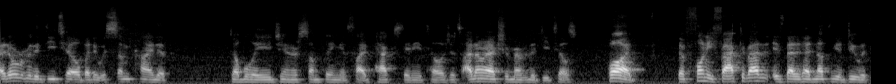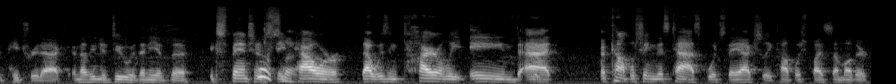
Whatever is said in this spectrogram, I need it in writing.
I don't remember the detail, but it was some kind of double agent or something inside Pakistani intelligence. I don't actually remember the details. But the funny fact about it is that it had nothing to do with the Patriot Act and nothing to do with any of the expansion of course state not. power that was entirely aimed at accomplishing this task, which they actually accomplished by some other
